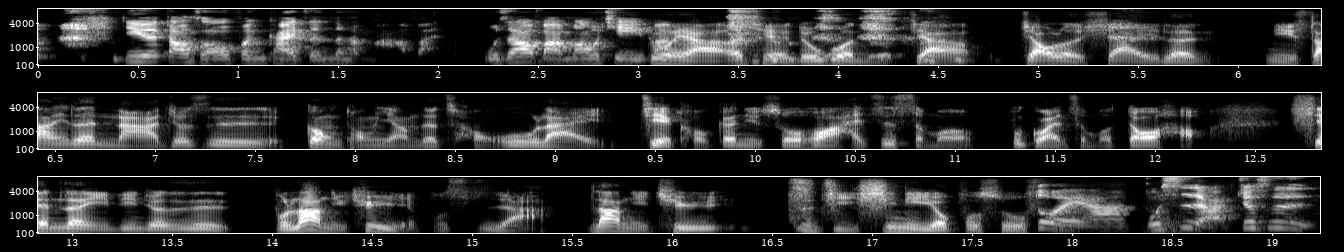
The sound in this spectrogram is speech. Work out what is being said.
因为到时候分开真的很麻烦。我是要把猫切一半。对呀，而且如果你交交了下一任。你上一任拿就是共同养的宠物来借口跟你说话，还是什么？不管什么都好，现任一定就是不让你去也不是啊，让你去自己心里又不舒服。对啊，不是啊，就是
